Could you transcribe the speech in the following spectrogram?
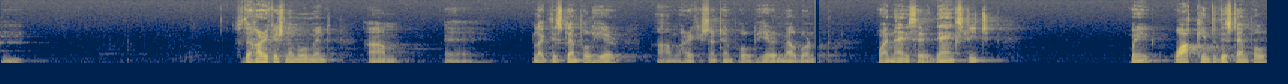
Hmm. So the Hare Krishna movement, um, uh, like this temple here, um, Hare Krishna temple here in Melbourne, 197 Danks Street. When you walk into this temple,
